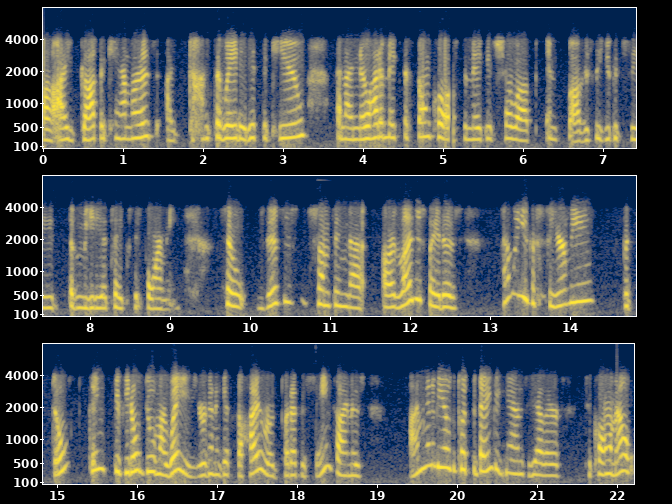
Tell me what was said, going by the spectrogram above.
Uh, I got the cameras. I got the way to hit the cue, and I know how to make the phone calls to make it show up. And obviously, you could see the media takes it for me. So this is something that our legislators. I don't want you to fear me, but don't think if you don't do it my way, you're going to get the high road. But at the same time, is I'm going to be able to put the bank again together to call them out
